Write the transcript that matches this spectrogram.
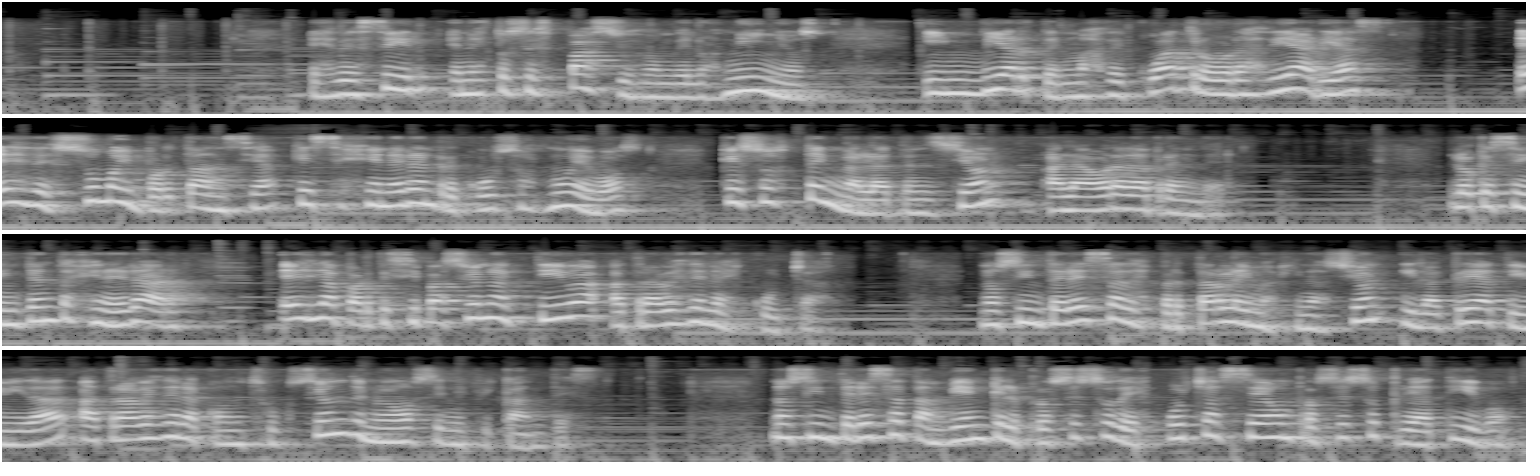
Es decir, en estos espacios donde los niños invierten más de cuatro horas diarias, es de suma importancia que se generen recursos nuevos que sostengan la atención a la hora de aprender. Lo que se intenta generar es la participación activa a través de la escucha, nos interesa despertar la imaginación y la creatividad a través de la construcción de nuevos significantes. Nos interesa también que el proceso de escucha sea un proceso creativo.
